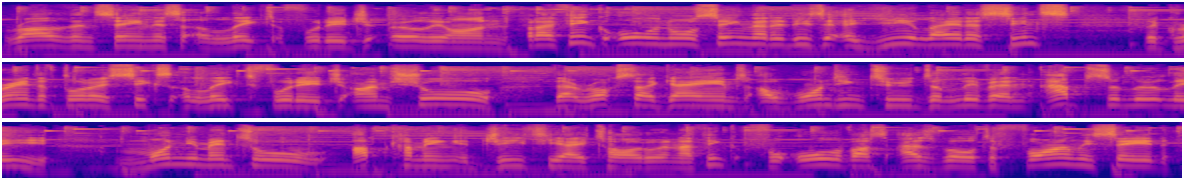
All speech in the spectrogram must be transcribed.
rather than seeing this leaked footage early on. But I think all in all, seeing that it is a year later since the Grand Theft Auto 6 leaked footage, I'm sure that Rockstar Games are wanting to deliver an absolutely monumental upcoming GTA title, and I think for all of us as well to finally see it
